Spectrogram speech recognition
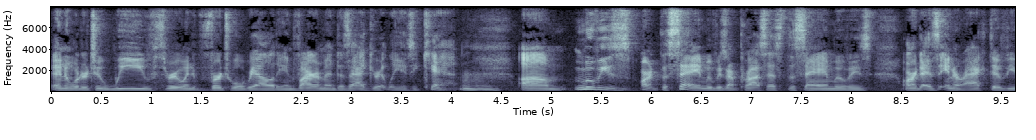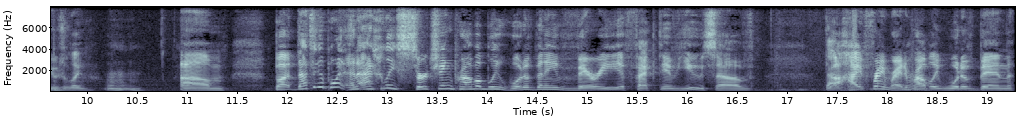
in order to weave through a virtual reality environment as accurately as you can. Um, movies aren't the same. Movies aren't processed the same. Movies aren't as interactive usually. Um, but that's a good point. And actually, searching probably would have been a very effective use of a high frame rate. It probably would have been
